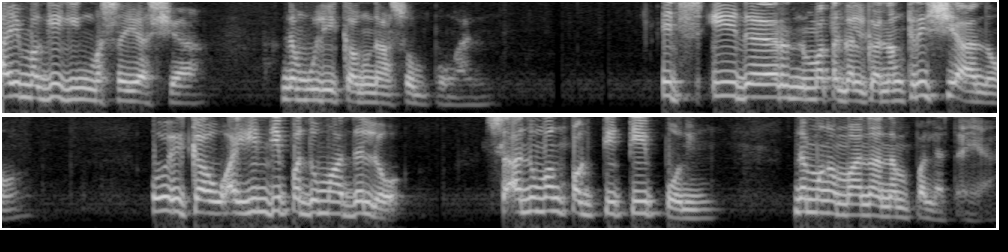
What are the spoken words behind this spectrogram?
ay magiging masaya siya na muli kang nasumpungan. It's either matagal ka ng Krisyano o ikaw ay hindi pa dumadalo sa anumang pagtitipon ng mga mananampalataya.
